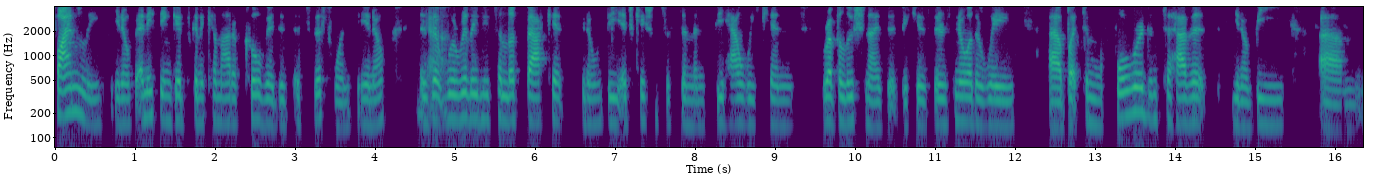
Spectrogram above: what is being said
finally you know if anything good's going to come out of covid it, it's this one you know is yeah. that we really need to look back at you know the education system and see how we can revolutionize it because there's no other way uh, but to move forward and to have it you know be um,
